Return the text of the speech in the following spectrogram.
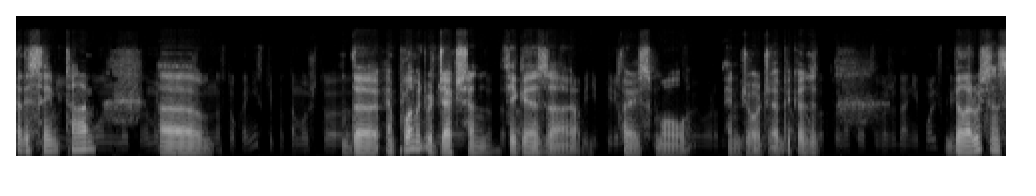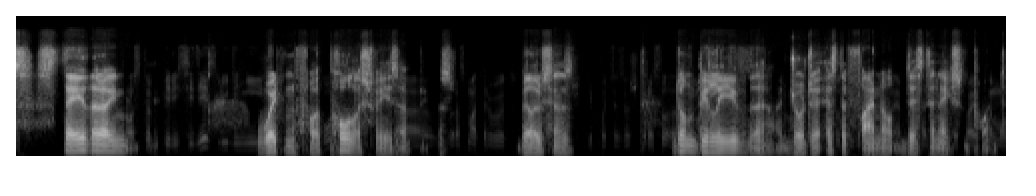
At the same time, uh, the employment rejection figures are very small in Georgia because it, Belarusians stay there in, waiting for Polish visa because Belarusians don't believe Georgia as the final destination point.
